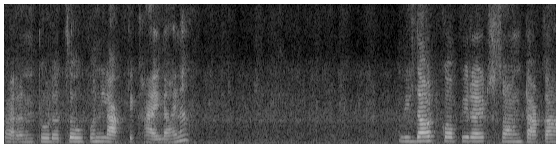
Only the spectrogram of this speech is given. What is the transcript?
कारण थोडं चव पण लागते खायला आहे ना? विदाउट कॉपीराईट सॉन्ग टाका.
